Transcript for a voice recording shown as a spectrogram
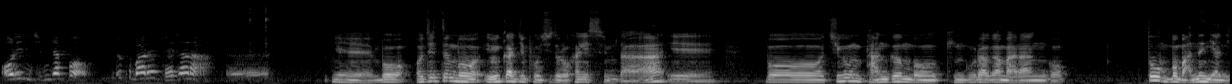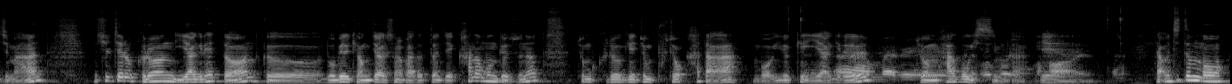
어린 짐작법 이렇게 말해도 되잖아. 예, 뭐 어쨌든 뭐 여기까지 보시도록 하겠습니다. 예. 뭐 지금 방금 뭐 김구라가 말한 것 도뭐 맞는 이야기지만 실제로 그런 이야기를 했던 그 노벨 경제학상을 받았던 이제 카너먼 교수는 좀 그러기에 좀 부족하다. 뭐 이렇게 이야기를 좀 하고 있습니다. 예. 자, 어쨌든 뭐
